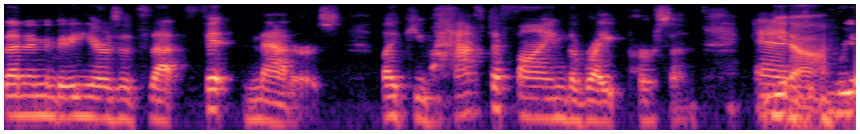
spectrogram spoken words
that anybody hears, it's that fit matters like you have to find the right person and yeah. really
